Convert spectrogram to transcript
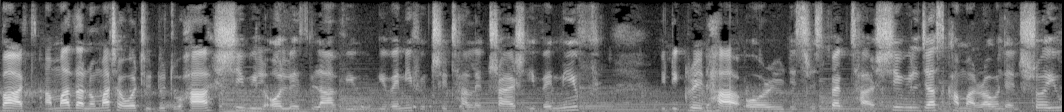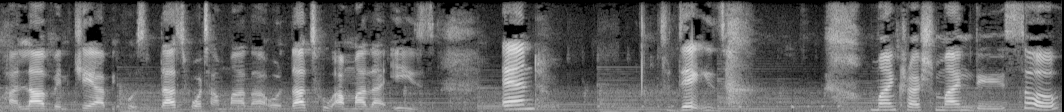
But a mother no matter what you do to her she will always love you even if you treat her like trash even if you degrade her or you disrespect her she will just come around and show you her love and care because that's what a mother or that's who a mother is. And today is man crush monday. So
